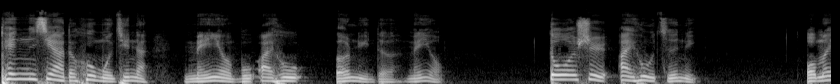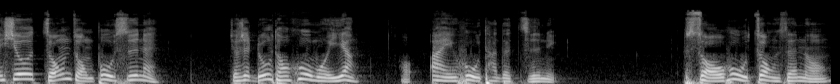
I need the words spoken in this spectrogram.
天下的父母亲呢，没有不爱护儿女的，没有，都是爱护子女。我们修种种布施呢，就是如同父母一样，哦，爱护他的子女，守护众生哦，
